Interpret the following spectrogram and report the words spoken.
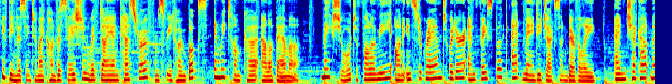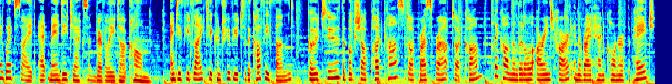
You've been listening to my conversation with Diane Castro from Sweet Home Books in Wetumpka, Alabama. Make sure to follow me on Instagram, Twitter, and Facebook at Mandy Jackson Beverly. And check out my website at mandyjacksonbeverly.com. And if you'd like to contribute to the Coffee Fund, go to thebookshoppodcast.buzzsprout.com, click on the little orange heart in the right hand corner of the page,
